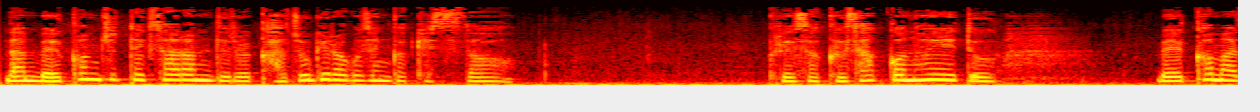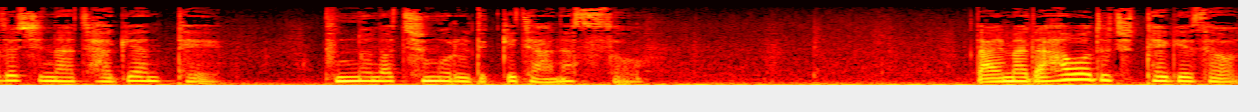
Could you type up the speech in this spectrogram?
난 멜컴 주택 사람들을 가족이라고 생각했어. 그래서 그 사건 후에도 멜컴 아저씨나 자기한테 분노나 증오를 느끼지 않았어. 날마다 하워드 주택에서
